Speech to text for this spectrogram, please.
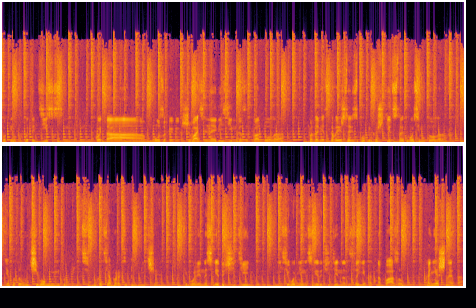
Купил какой-то диск с какой-то музыкой, как жевательная резинка за 2 доллара. Продавец говорит, что Республика Штит стоит 8 долларов. Я подумал, чего мне не купить? Ну хотя бы ради приличия. Тем более на следующий день будет. Не сегодня, на следующий день надо заехать на базу. Конечно, это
